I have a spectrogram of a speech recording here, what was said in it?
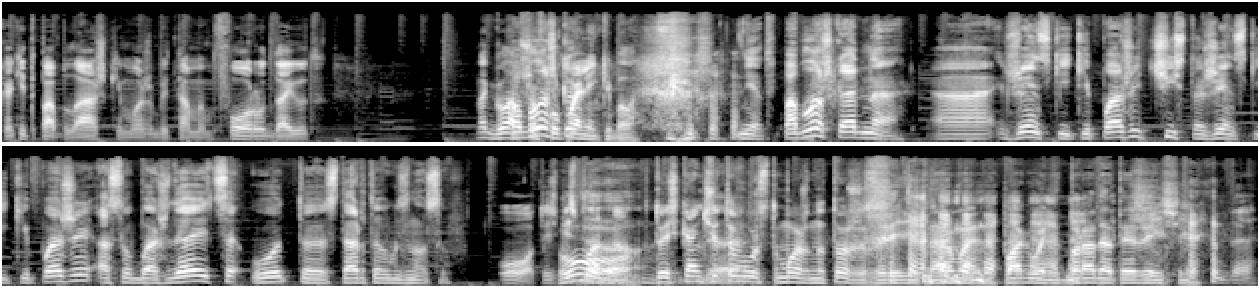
какие-то поблажки, может быть, там им фору дают? Глаз, чтоб в купальнике была. Нет, поблажка одна. А женские экипажи, чисто женские экипажи, освобождаются от э, стартовых взносов. О, то есть бесплатно. О, то есть Кончита Да. Вурст можно тоже зарядить нормально. Погонит бородатая женщина. Да.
